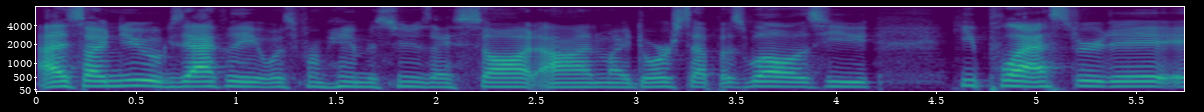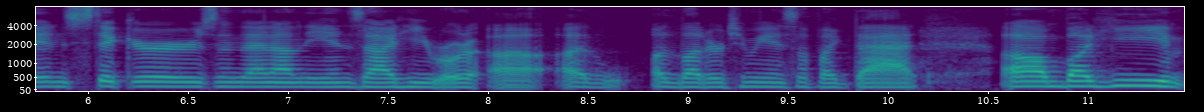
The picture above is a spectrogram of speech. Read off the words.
And so I knew exactly it was from him as soon as I saw it on my doorstep, as well as he he plastered it in stickers, and then on the inside he wrote a, a, a letter to me and stuff like that. Um, but he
